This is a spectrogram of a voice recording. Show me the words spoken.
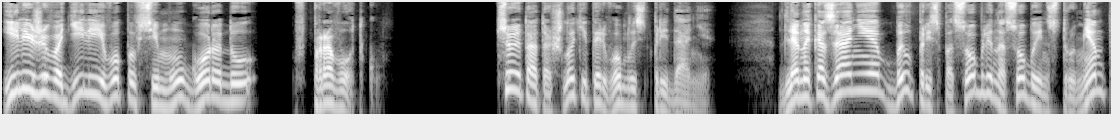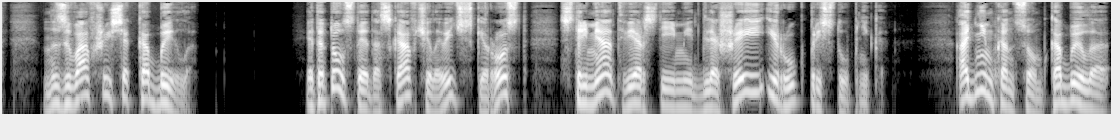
или же водили его по всему городу в проводку. Все это отошло теперь в область предания. Для наказания был приспособлен особый инструмент, называвшийся кобыла. Это толстая доска в человеческий рост с тремя отверстиями для шеи и рук преступника. Одним концом кобыла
